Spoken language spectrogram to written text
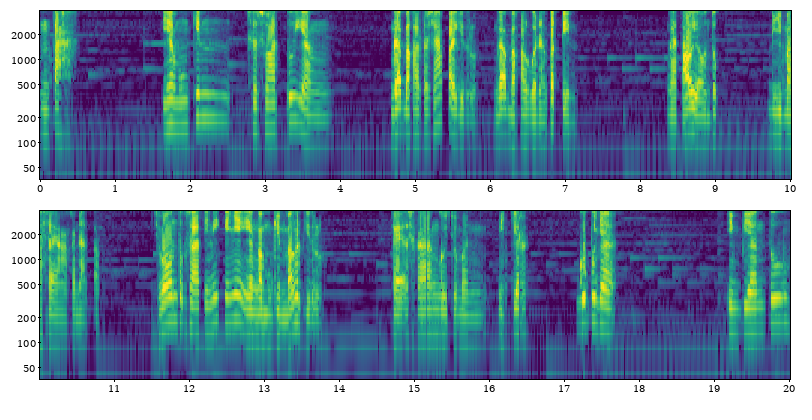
entah ya mungkin sesuatu yang nggak bakal tercapai gitu loh. Nggak bakal gue dapetin. Nggak tahu ya untuk di masa yang akan datang. Cuma untuk saat ini kayaknya ya nggak mungkin banget gitu loh. Kayak sekarang gue cuman mikir gue punya impian tuh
